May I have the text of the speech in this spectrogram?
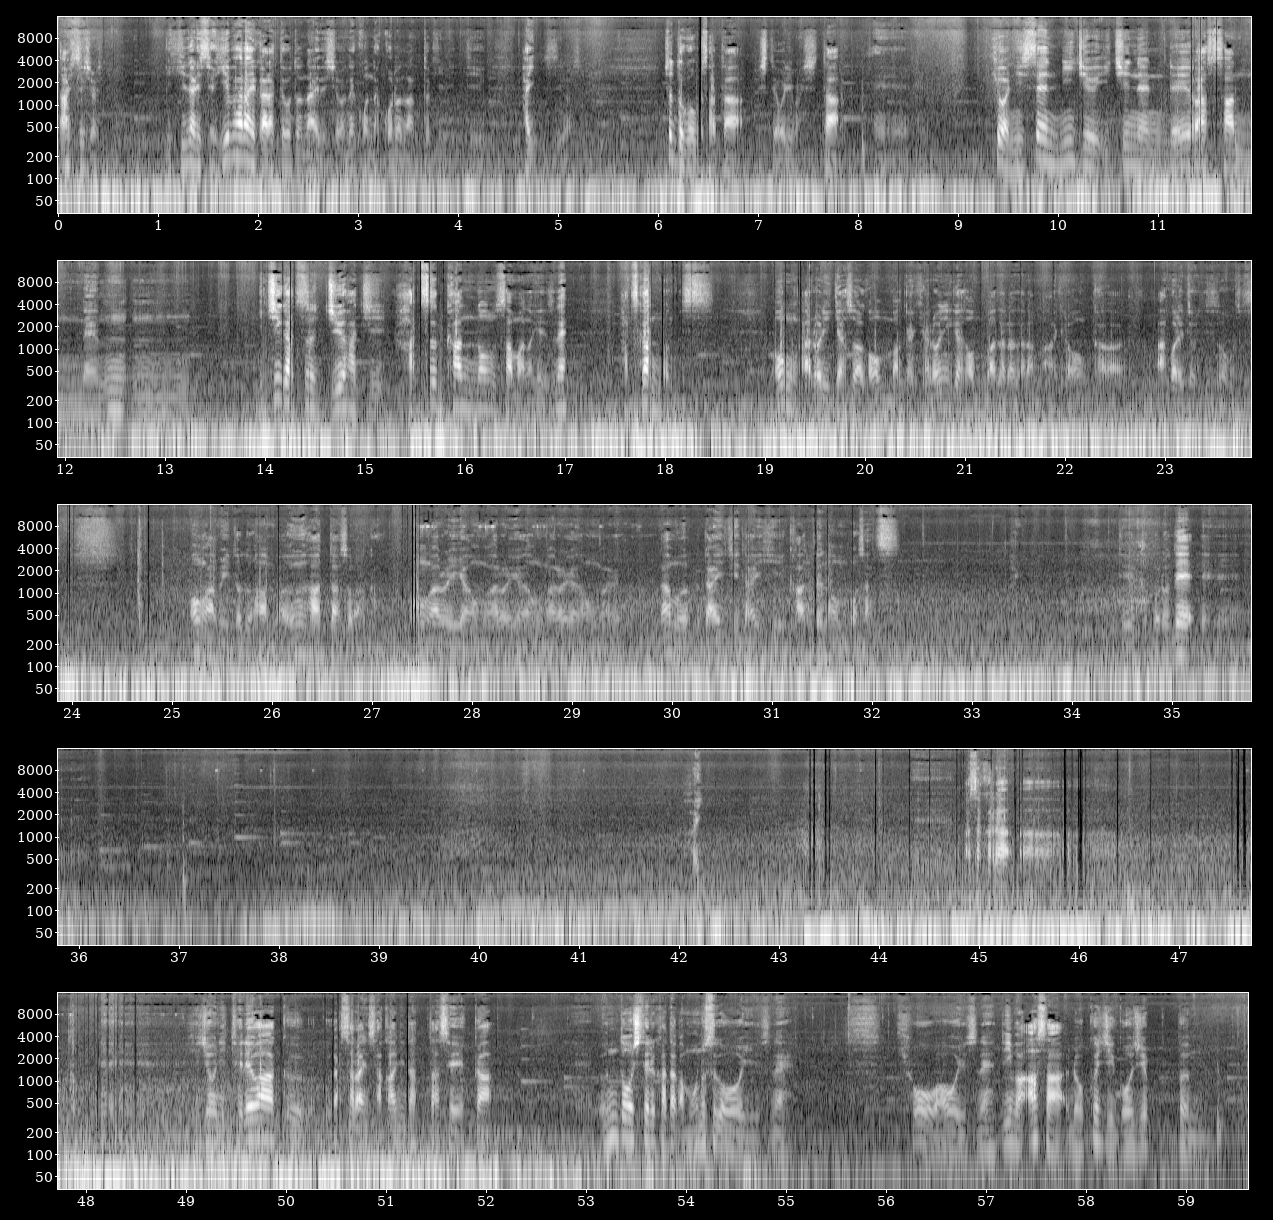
あ失礼しました。いきなり咳払いからってことないでしょうね。こんなコロナの時にっていう。はいすいません。ちょっとご無沙汰しておりました、えー、今日は2021年令和3年、うん1月18初観音様の日ですね。初観音です。オンアロリキャスワがオンマキャキャロニキャオンバダラダラマーキロオンカあこれ上手そうです。オンアミートドハンバウンハッタソワカ。オンアロリアオンアロリアオンアロリアオンアロリアナム大事大悲完全の菩薩、はい、っていうところで、えーからえー、非常にテレワークがさらに盛んになったせいか、え運動している方がものすごい多いですね。今日は多いですね。今朝6時50分、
